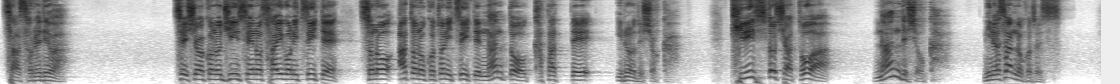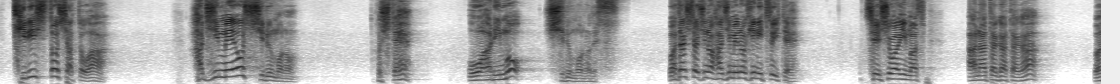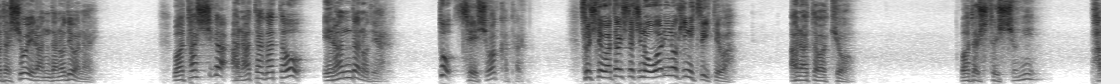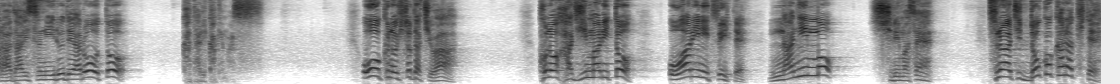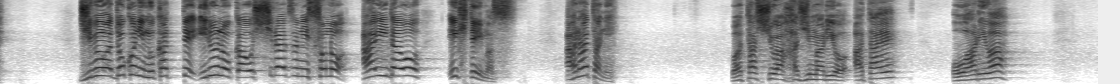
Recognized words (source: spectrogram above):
さあ、それでは、聖書はこの人生の最後についてその後のことについて何と語っているのでしょうかキリスト者とは何でしょうか皆さんのことです。キリスト者とは、始めを知る者、そして終わりも知る者です。私たちの初めの日について、聖書は言います。あなた方が私を選んだのではない。私があなた方を選んだのである。と聖書は語る。そして私たちの終わりの日については、あなたは今日、私と一緒にパラダイスにいるであろうと語りかけます。多くの人たちは、この始まりと終わりについて何も知りません。すなわちどこから来て、自分はどこに向かっているのかを知らずにその間を生きています。あなたに私は始まりを与え、終わりは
